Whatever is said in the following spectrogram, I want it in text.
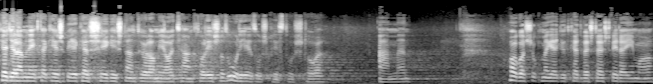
Kegyelem néktek és békesség Istentől, ami atyánktól, és az Úr Jézus Krisztustól. Amen. Hallgassuk meg együtt, kedves testvéreim, a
